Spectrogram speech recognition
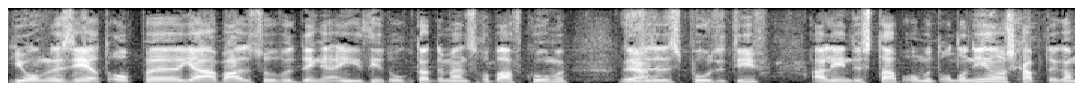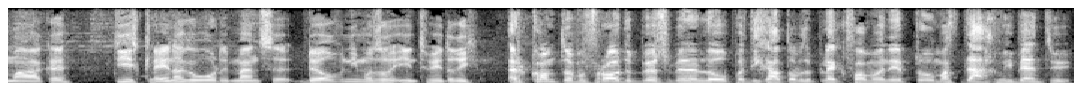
je organiseert op uh, jaarbasis zoveel dingen en je ziet ook dat de mensen erop afkomen. Dus ja. dat is positief. Alleen de stap om het ondernemerschap te gaan maken, die is kleiner geworden. Mensen durven niet meer zo 1, 2, 3. Er komt een mevrouw de bus binnenlopen, die gaat op de plek van meneer Thomas. Dag, wie bent u?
